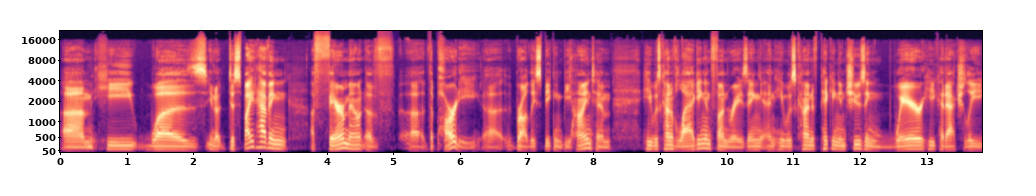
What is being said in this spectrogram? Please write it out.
Um, he was, you know, despite having a fair amount of uh, the party, uh, broadly speaking, behind him, he was kind of lagging in fundraising and he was kind of picking and choosing where he could actually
